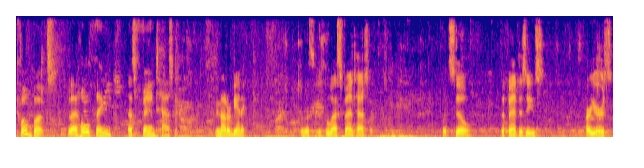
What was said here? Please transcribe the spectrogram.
12 bucks for that whole thing. That's fantastic. They're not organic. So that's it's less fantastic. But still, the fantasies are yours.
